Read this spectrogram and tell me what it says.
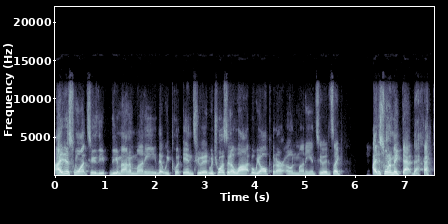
I just want to the the amount of money that we put into it, which wasn't a lot, but we all put our own money into it. It's like I just want to make that back.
